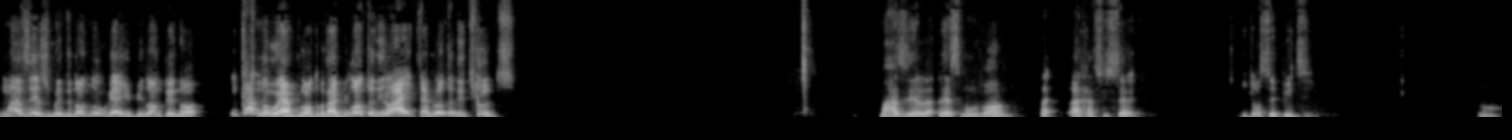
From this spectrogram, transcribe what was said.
Mazes, they don't know where you belong to, you know. You can't know where I belong to, but I belong to the light. I belong to the truth. Mazil, let's move on. Like, like as you said, it's just a pity. No.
